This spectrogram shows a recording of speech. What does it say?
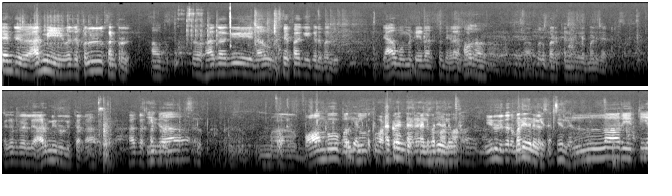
Time army was full control ಹೌದು. ಸೊ ಹಾಗಾಗಿ ನಾವು ಸೇಫ್ ಆಗಿ ಈ ಕಡೆ ಬಂದ್ವಿ. ಯಾವ ಮೂಮೆಂಟ್ ಏನಾಗ್ತದೆ ಅಂತ ಹೇಳಲ್ಲ ಹೌದು ಹೌದು ಅವರು ಬರ್ ಚೆನ್ನಾಗಿ ಮಾಡಿದ್ದಾರೆ. ಯಾಕಂದ್ರೆ ಅಲ್ಲಿ ಆರ್ಮಿ ರೂಲ್ ಇತ್ತಲ್ಲ ಆಗ ಈಗ ಬಾಂಬು ಬಂದು. ಈರುಳ್ಳಿ. ಹೋಗಿ. ಎಲ್ಲ ರೀತಿಯ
